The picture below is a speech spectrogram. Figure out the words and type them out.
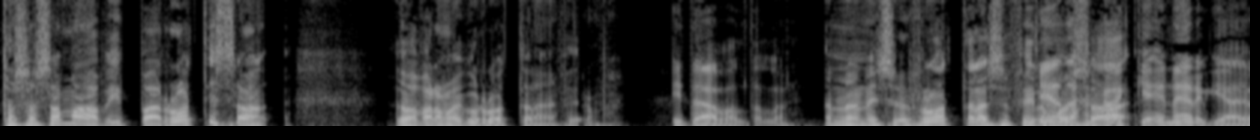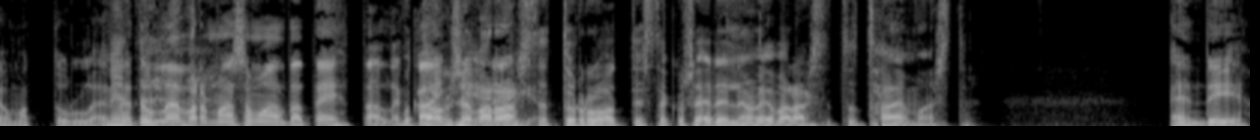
tuossa on samaa vippaa. Ruotsissa on, se on varmaan joku ruottalainen firma. Itävaltalainen. No niin, se ruottalaisessa Sieltähän firmassa... kaikki energiajuomat tulee. Niin ne tulee varmaan samalta tehtaalta. Mutta onko se varastettu Ruotsista, kun se edellinen oli varastettu Taimaasta? energia. En tiedä.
